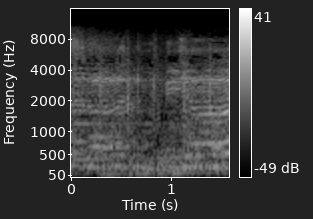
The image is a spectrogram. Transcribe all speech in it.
شكلي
